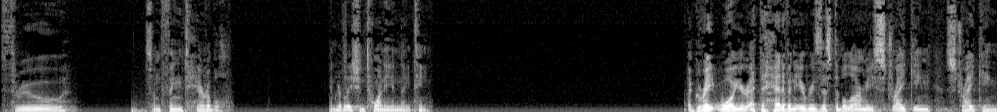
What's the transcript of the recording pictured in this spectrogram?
through something terrible in Revelation 20 and 19. A great warrior at the head of an irresistible army, striking, striking,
